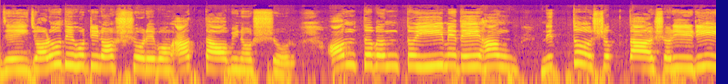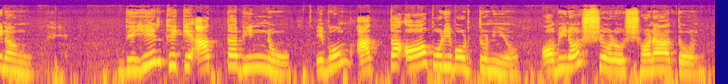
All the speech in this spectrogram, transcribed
যে, এই জড় দেহটি নশ্বর এবং আত্মা অবিনশ্বর। অন্তবন্ত ইমে দেহাং নিত্য শক্তা শরীরীণং। দেহের থেকে আত্মা ভিন্ন এবং আত্মা অপরিবর্তনীয়, অবিনশ্বর ও সনাতন।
